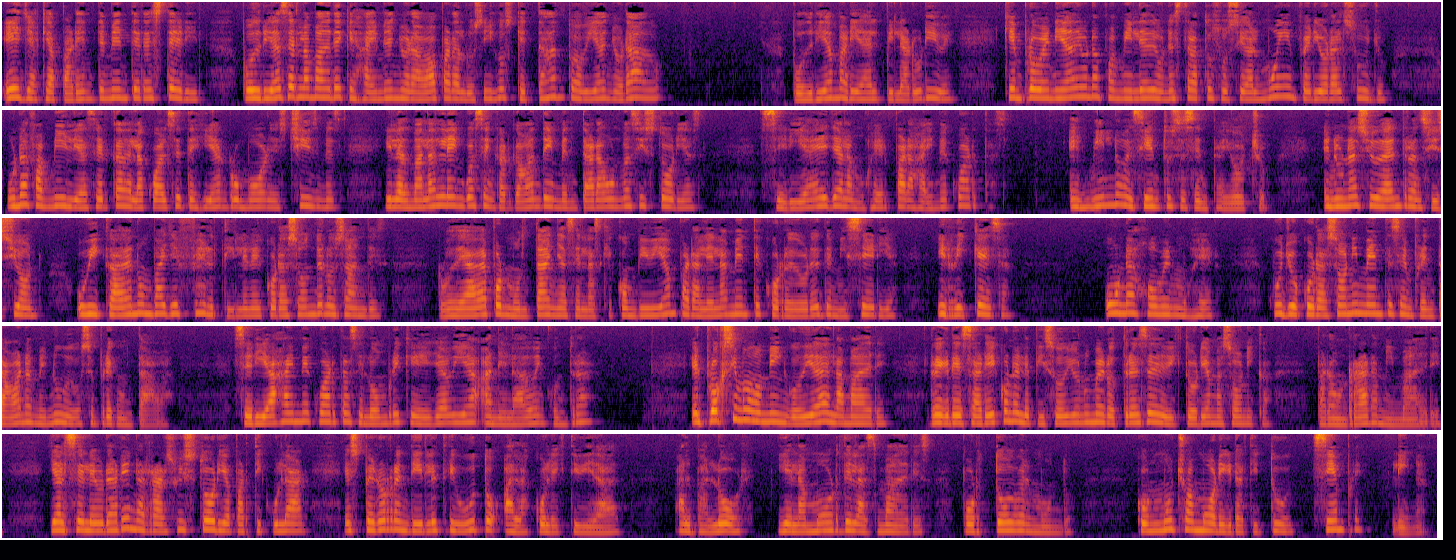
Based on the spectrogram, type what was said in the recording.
Ella, que aparentemente era estéril, podría ser la madre que Jaime añoraba para los hijos que tanto había añorado. Podría María del Pilar Uribe, quien provenía de una familia de un estrato social muy inferior al suyo, una familia acerca de la cual se tejían rumores, chismes, y las malas lenguas se encargaban de inventar aún más historias, ¿sería ella la mujer para Jaime Cuartas? En 1968, en una ciudad en transición, ubicada en un valle fértil en el corazón de los Andes, rodeada por montañas en las que convivían paralelamente corredores de miseria y riqueza, una joven mujer, cuyo corazón y mente se enfrentaban a menudo, se preguntaba ¿Sería Jaime Cuartas el hombre que ella había anhelado encontrar? El próximo domingo, Día de la Madre, regresaré con el episodio número 13 de Victoria Masónica para honrar a mi madre, y al celebrar y narrar su historia particular, espero rendirle tributo a la colectividad, al valor y el amor de las madres por todo el mundo. Con mucho amor y gratitud, siempre, Lina.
